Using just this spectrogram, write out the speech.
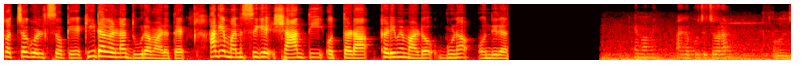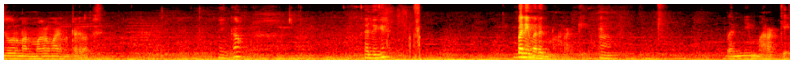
ಸ್ವಚ್ಛಗೊಳಿಸೋಕೆ ಕೀಟಗಳನ್ನ ದೂರ ಮಾಡುತ್ತೆ. ಹಾಗೆ ಮನಸ್ಸಿಗೆ ಶಾಂತಿ, ಒತ್ತಡ ಕಡಿಮೆ ಮಾಡೋ ಗುಣ ಹೊಂದಿದೆ ಏನು ಮಮ್ಮಿ? ಆಯ್ತಾ ಪೂಜೆ ಜೋರ? ಫುಲ್ ಜೋರು ನನ್ನ ಮಗಳು ಮಾಡಿಬಿಟ್ಟಾಳೆ ಇವತ್ತು. ಈಗ ಅಲ್ಲಿಗೆ ಬನ್ನಿ ಮರಕ್ಕೆ. ಹ್ಞೂ ಬನ್ನಿ ಮರಕ್ಕೆ.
